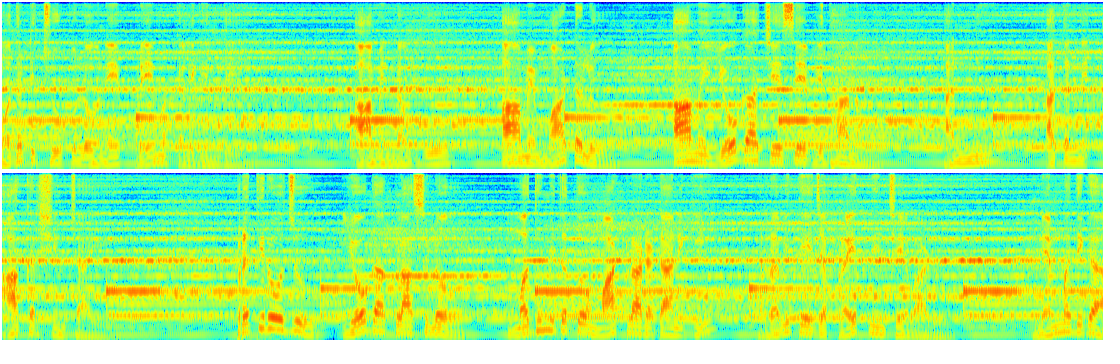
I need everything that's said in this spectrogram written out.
మొదటి చూపులోనే ప్రేమ కలిగింది. ఆమె నవ్వు ఆమె మాటలు ఆమె యోగా చేసే విధానం అన్నీ అతన్ని ఆకర్షించాయి. ప్రతిరోజు యోగా క్లాసులో మధుమితతో మాట్లాడటానికి రవితేజ ప్రయత్నించేవాడు. నెమ్మదిగా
